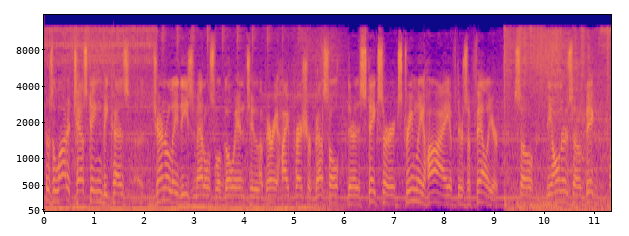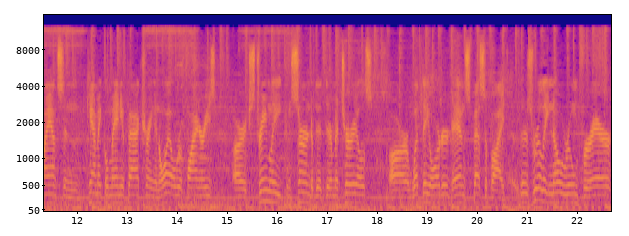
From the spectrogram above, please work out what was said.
There's a lot of testing because uh, generally these metals will go into a very high pressure vessel. Their stakes are extremely high if there's a failure. So the owners of big plants and chemical manufacturing and oil refineries are extremely concerned that their materials are what they ordered and specified. There's really no room for error.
